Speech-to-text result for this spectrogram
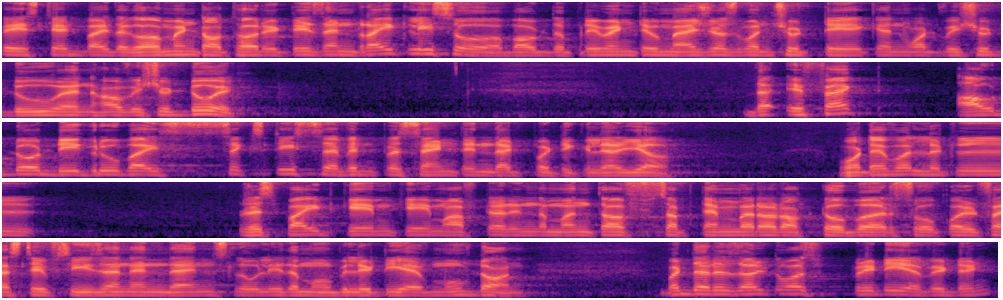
pasted by the government authorities and rightly so about the preventive measures one should take and what we should do and how we should do it. The effect, outdoor degrew by 67% in that particular year. Whatever little respite came, came after in the month of September or October, so-called festive season, and then slowly the mobility have moved on. But the result was pretty evident.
